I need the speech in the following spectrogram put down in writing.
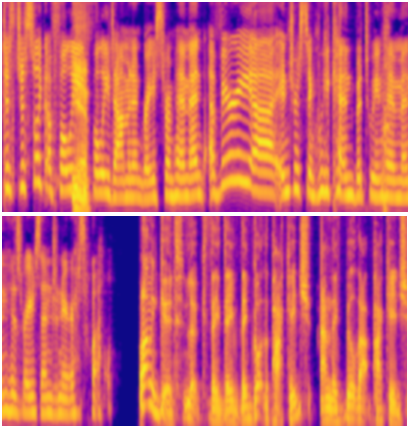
Just, just like a fully, yeah. fully dominant race from him, and a very uh, interesting weekend between him and his race engineer as well. Well, I mean, good. Look, they, they, they've got the package and they've built that package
